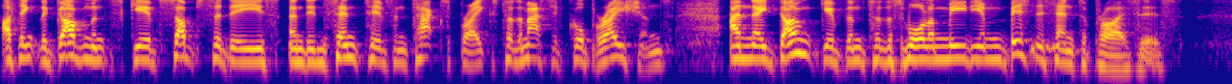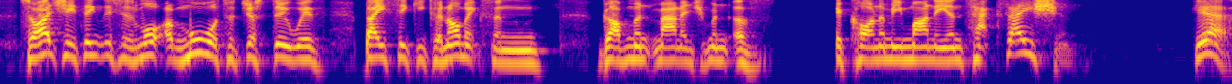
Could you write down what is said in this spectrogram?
I think the governments give subsidies and incentives and tax breaks to the massive corporations, and they don't give them to the small and medium business enterprises. So I actually think this is more, more to just do with basic economics and government management of economy, money, and taxation. Yeah,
